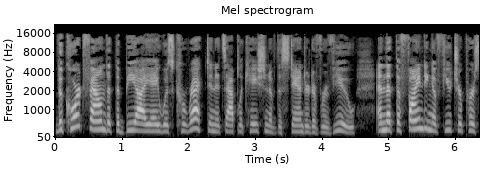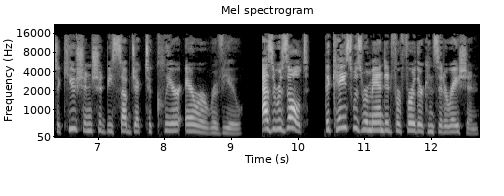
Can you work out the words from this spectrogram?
The court found that the BIA was correct in its application of the standard of review and that the finding of future persecution should be subject to clear error review. As a result, the case was remanded for further consideration,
